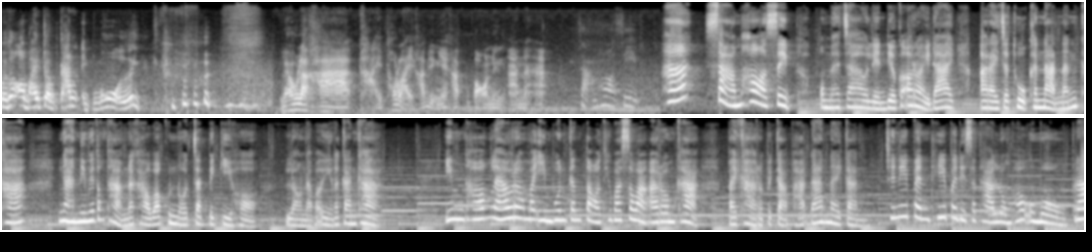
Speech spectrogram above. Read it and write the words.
มันต้องเอาใบจบกันไอ้โง่เอ้ย แล้วราคาขายเท่าไหร่ครับอย่างเงี้ยครับต่อหนึ่งอันนะฮะ3ห่อสิบฮะสามห่อสิบโอ้แม่เจ้าเหรียญเดียวก็อร่อยได้ อะไรจะถูกขนาดนั้นคะ งานนี้ไม่ต้องถามนะคะว่าคุณโน้ตจัดไปกี่ห่อ ลองนับเอาเองละกันค่ะ อิ่มท้องแล้วเรามาอิ่มบุญกันต่อที่วัดสว่างอารมณ์ค่ะ ไปค่ะเราไปกราบพระด้านในกัน ที่นี่เป็นที่ประดิษฐานหลวงพ่ออุโมงค์พระ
